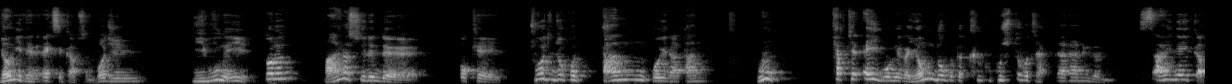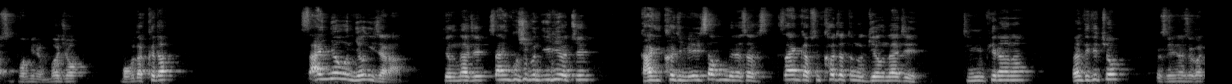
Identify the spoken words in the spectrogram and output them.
0이 되는 x 값은 뭐지? 2분의 1 또는 마이너스 1인데 오케이 주어진 조건 단 보이나 단? 우! 캡틴 A 범위가 0도보다 크고 90도보다 작다라는 건 사인 A 값의 범위는 뭐죠? 뭐보다 크다? 사인 0은 0이잖아. 기억나지? 사인 90은 1이었지? 각이 커지면 1, 4분면에서 사인 값은 커졌던 거 기억나지? 증명 필요하나? 알아듣겠죠? 그래서 이 녀석은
